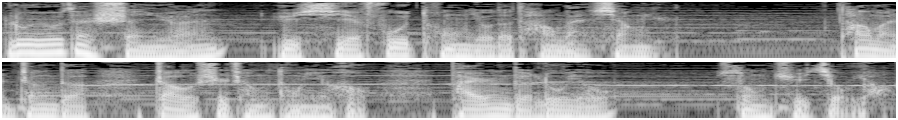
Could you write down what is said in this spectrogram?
陆游在沈园与携夫同游的唐婉相遇。唐婉征得赵世成同意后，派人给陆游送去酒药。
